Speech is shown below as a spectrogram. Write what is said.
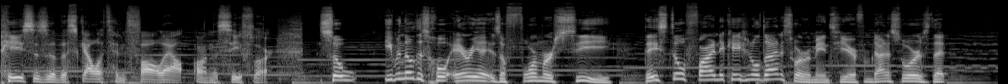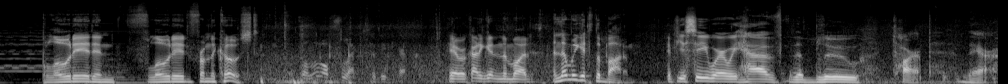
pieces of the skeleton fall out on the seafloor. So, even though this whole area is a former sea, they still find occasional dinosaur remains here from dinosaurs that bloated and floated from the coast. It's a little slick, so be careful. Yeah, we're kind of getting in the mud. And then we get to the bottom. If you see where we have the blue tarp there,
